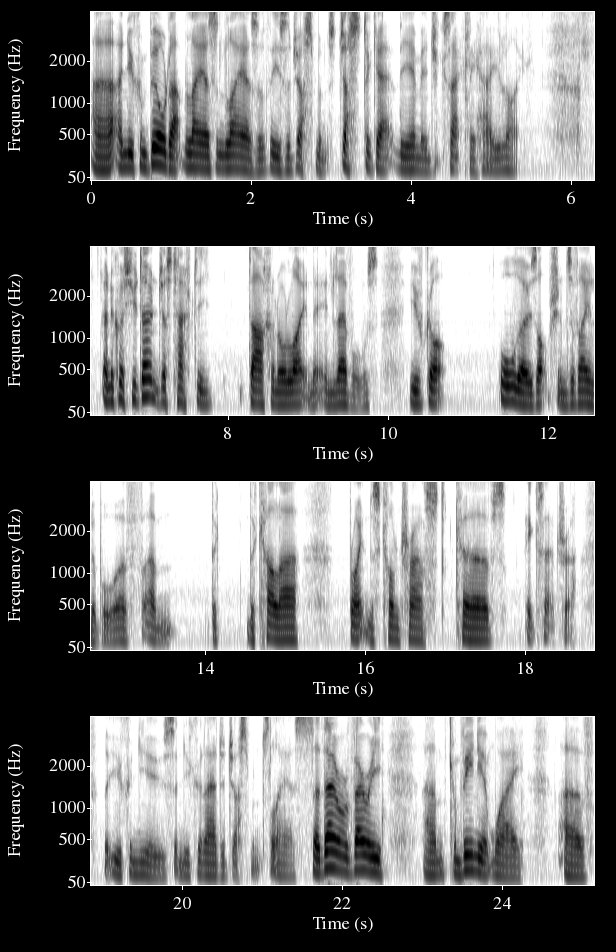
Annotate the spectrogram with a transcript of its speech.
Uh, and you can build up layers and layers of these adjustments just to get the image exactly how you like. And of course, you don't just have to darken or lighten it in levels. You've got all those options available of um, the the color, brightness, contrast, curves, etc. that you can use, and you can add adjustments layers. So they're a very um, convenient way of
